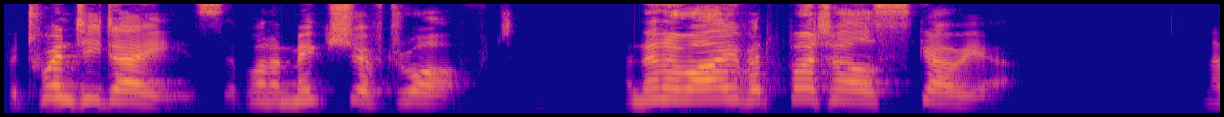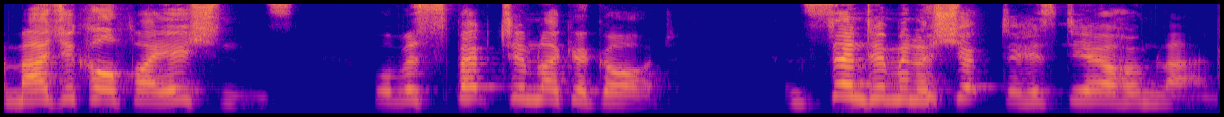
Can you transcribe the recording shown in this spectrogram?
for 20 days upon a makeshift raft, and then arrive at fertile Scheria. The magical Phaeacians will respect him like a god and send him in a ship to his dear homeland.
